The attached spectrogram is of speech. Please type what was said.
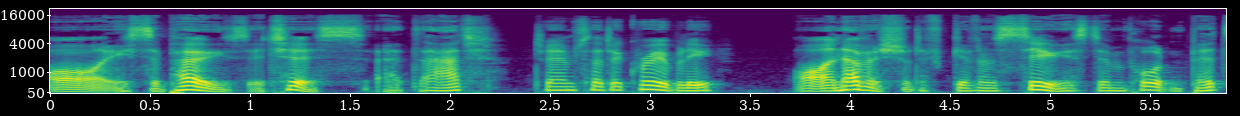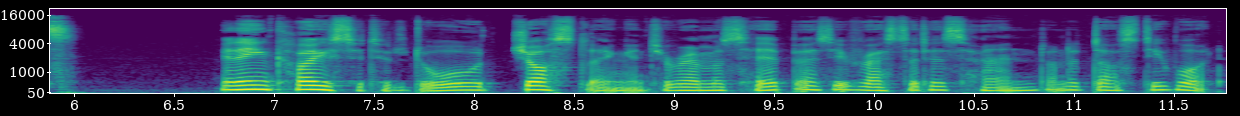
I suppose it is, at that, James said agreeably. I never should have given Sirius the important bits. He leaned closer to the door, jostling into Remus' hip as he rested his hand on the dusty wood.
